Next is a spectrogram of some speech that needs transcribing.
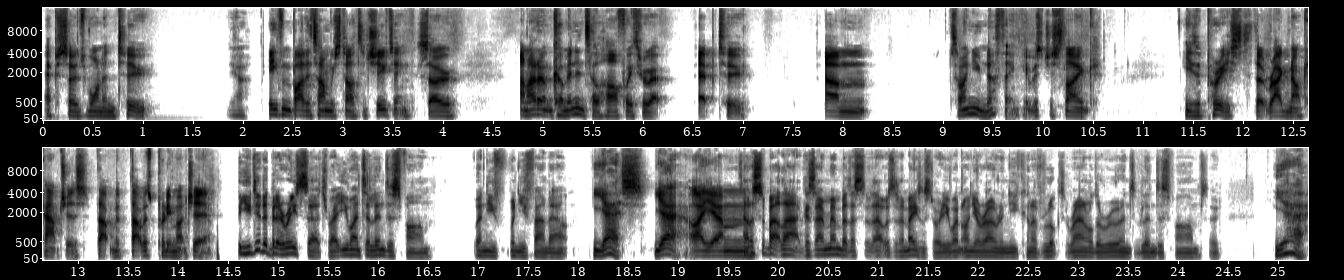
episodes one and two. Yeah. Even by the time we started shooting, so, and I don't come in until halfway through ep, ep two. Um, so I knew nothing. It was just like he's a priest that Ragnar captures. That that was pretty much it. But you did a bit of research, right? You went to Lindisfarne when you when you found out. Yes, yeah. I um. Tell us about that because I remember that that was an amazing story. You went on your own and you kind of looked around all the ruins of Lindisfarne. So, yeah,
